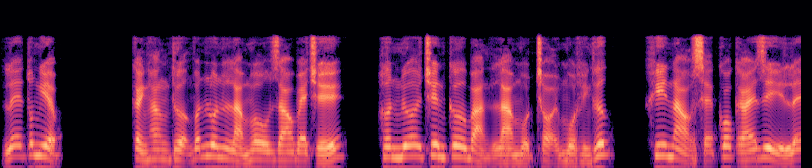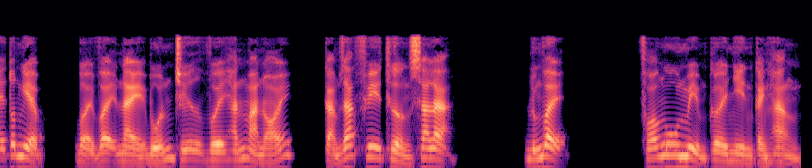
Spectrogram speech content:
Lễ tốt nghiệp, cảnh hàng thượng vẫn luôn là mâu giáo bé chế, hơn nữa trên cơ bản là một trọi một hình thức, khi nào sẽ có cái gì lễ tốt nghiệp, bởi vậy này bốn chữ với hắn mà nói, cảm giác phi thường xa lạ. Đúng vậy. Phó Ngu mỉm cười nhìn cảnh hằng,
